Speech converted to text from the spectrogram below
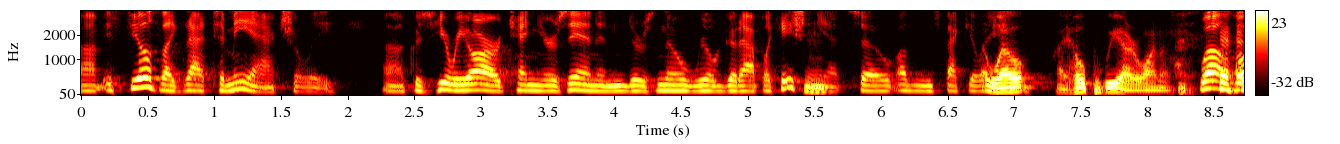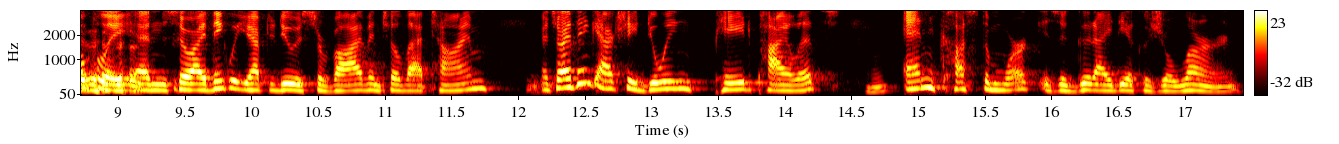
Um, it feels like that to me, actually, because uh, here we are 10 years in and there's no real good application mm. yet. So, other than speculation. Well, I hope we are one of them. well, hopefully. and so, I think what you have to do is survive until that time. And so, I think actually doing paid pilots mm-hmm. and custom work is a good idea because you'll learn.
